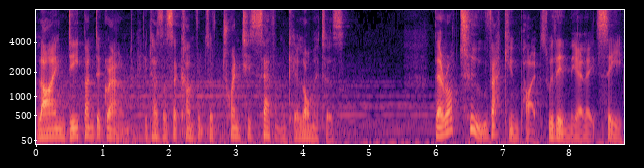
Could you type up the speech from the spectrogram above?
Lying deep underground, it has a circumference of 27 kilometres. There are two vacuum pipes within the LHC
